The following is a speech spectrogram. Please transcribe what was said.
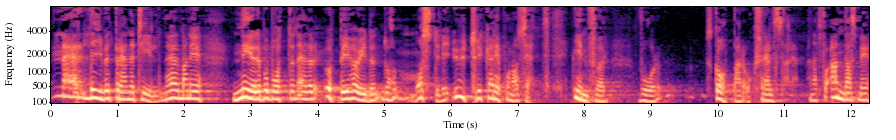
när livet bränner till, när man är nere på botten eller uppe i höjden, då måste vi uttrycka det på något sätt inför vår skapare och frälsare. Men att få andas med,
